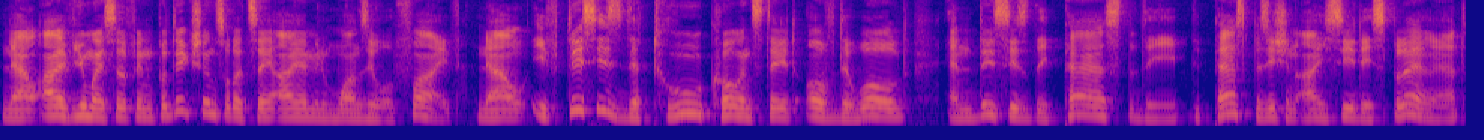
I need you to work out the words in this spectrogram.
Now I view myself in prediction so let's say I am in 105. Now if this is the true current state of the world and this is the past, the, the past position I see this player at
